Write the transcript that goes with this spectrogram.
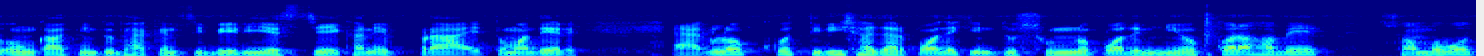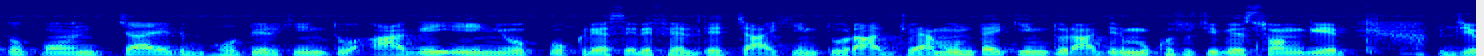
সংখ্যা কিন্তু ভ্যাকেন্সি বেরিয়ে এসছে। এখানে প্রায় তোমাদের এক লক্ষ তিরিশ হাজার পদে কিন্তু শূন্য পদে নিয়োগ করা হবে। সম্ভবত পঞ্চায়েত ভোটের কিন্তু আগেই এই নিয়োগ প্রক্রিয়া সেরে ফেলতে চায় কিন্তু রাজ্য। এমনটাই কিন্তু রাজ্যের মুখ্য সচিবের সঙ্গে যে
